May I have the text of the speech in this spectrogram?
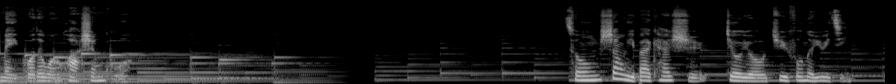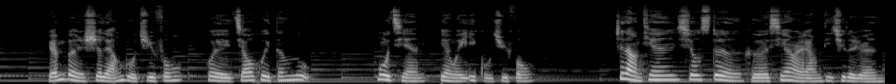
美国的文化生活。从上礼拜开始就有飓风的预警，原本是两股飓风会交汇登陆，目前变为一股飓风。这两天，休斯顿和新奥尔良地区的人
